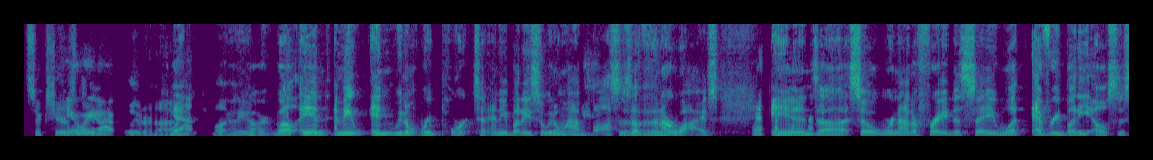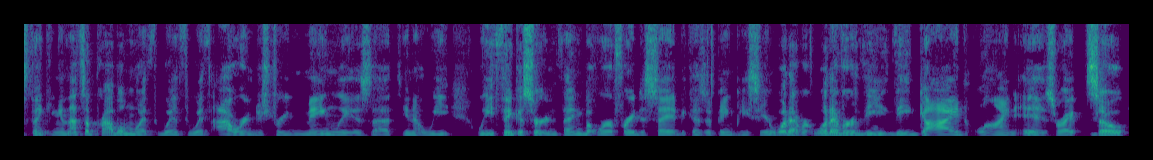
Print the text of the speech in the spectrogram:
six years Here later, believe it or not. Yeah. Six months. There we are. Well, and I mean, and we don't report to anybody, so we don't have bosses other than our wives, and uh, so we're not afraid to say what everybody else is thinking, and that's a problem with with with our industry mainly is that you know we we think a certain thing, but we're afraid to say it because of being PC or whatever whatever the the guideline is, right? So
